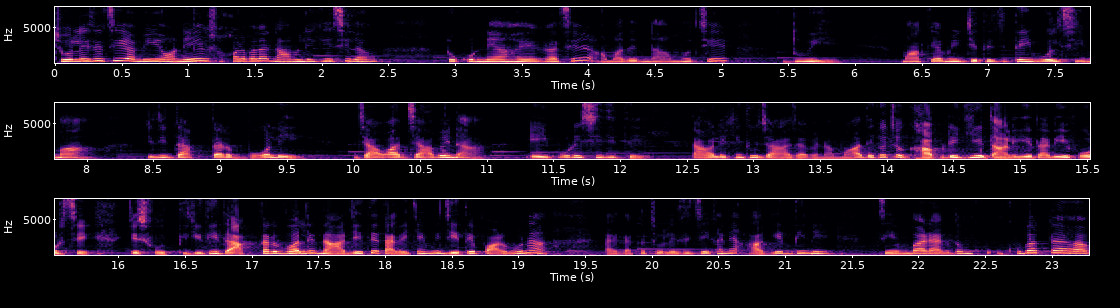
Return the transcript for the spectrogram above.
চলে এসেছি। আমি অনেক সকালবেলা নাম লিখিয়েছিলাম, টোকন নেওয়া হয়ে গেছে। আমাদের নাম হচ্ছে দুইয়ে। মাকে আমি যেতে যেতেই বলছি, মা, যদি ডাক্তার বলে যাওয়া যাবে না এই পরিস্থিতিতে, তাহলে কিন্তু যাওয়া যাবে না। মা, দেখেছ? ঘাবড়ে গিয়ে দাঁড়িয়ে দাঁড়িয়ে পড়ছে। যে সত্যি যদি ডাক্তার বলে না যেতে, তাহলে কি আমি যেতে পারব না? আর দেখো, চলে এসেছি এখানে। আগের দিনে চেম্বার একদম খুব একটা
